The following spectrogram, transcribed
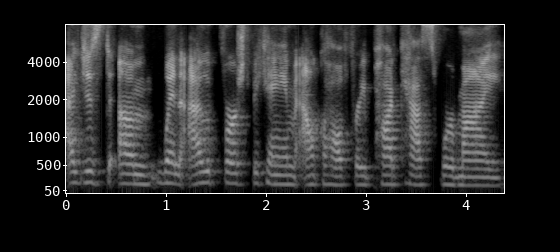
I just um when I first became alcohol free, podcasts were my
